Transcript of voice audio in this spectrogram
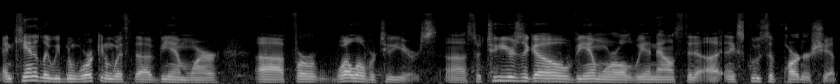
And candidly, we've been working with uh, VMware uh, for well over two years. Uh, so two years ago, VMworld, we announced uh, an exclusive partnership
